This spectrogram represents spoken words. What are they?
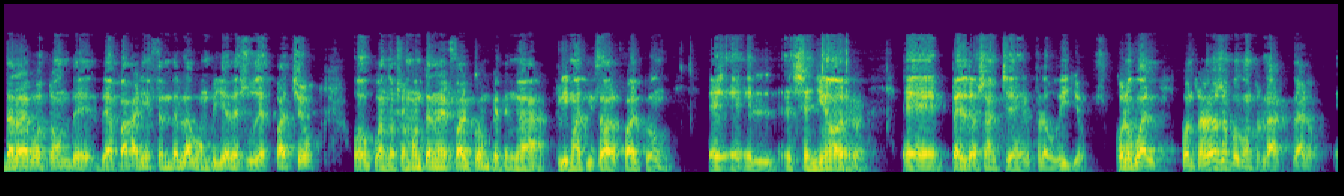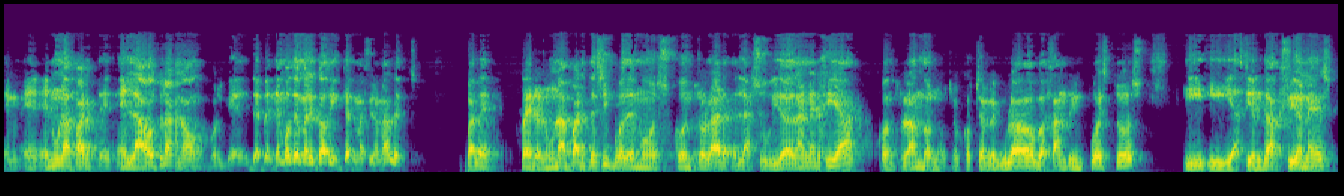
darle al botón de, apagar y encender la bombilla de su despacho o cuando se monta en el Falcon que tenga climatizado el Falcon el, señor eh, Pedro Sánchez el fraudillo. Con lo cual, controlarlo se puede controlar, claro, en, una parte, en la otra no, porque dependemos de mercados internacionales, ¿vale? Pero en una parte sí podemos controlar la subida de la energía, controlando nuestros costes regulados, bajando impuestos y, haciendo acciones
